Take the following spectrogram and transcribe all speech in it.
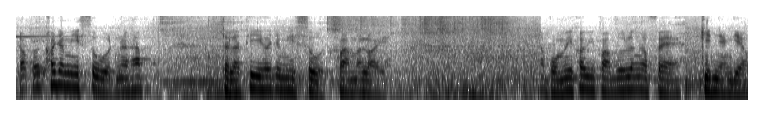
เขาเขาจะมีสูตรนะครับ แต่ละที่เขาจะมีสูตรความอร่อย ผมไม่ค่อยมีความรู้เรื่องกาแฟกินอย่างเดียว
